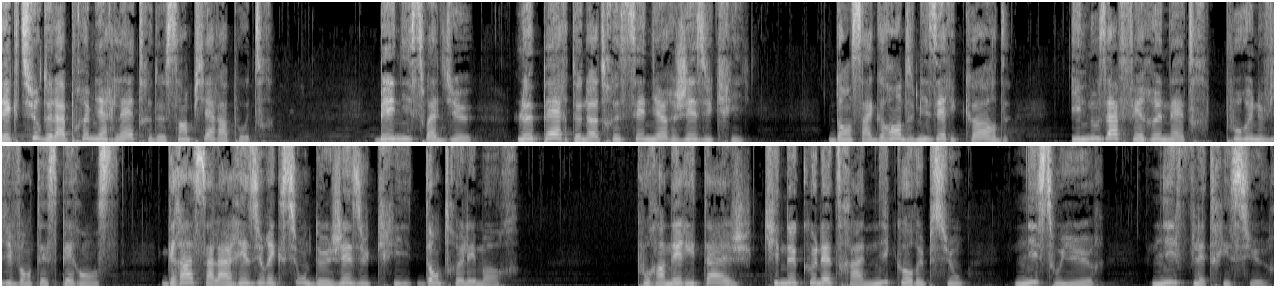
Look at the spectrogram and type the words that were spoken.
Lecture de la première lettre de Saint Pierre apôtre. Béni soit Dieu, le Père de notre Seigneur Jésus-Christ. Dans sa grande miséricorde, il nous a fait renaître pour une vivante espérance, grâce à la résurrection de Jésus-Christ d'entre les morts. Pour un héritage qui ne connaîtra ni corruption, ni souillure, ni flétrissure.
